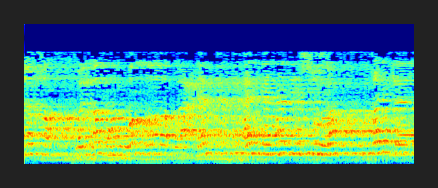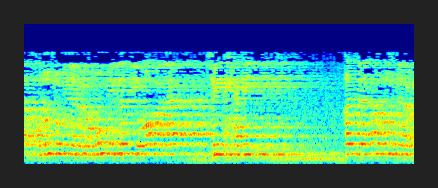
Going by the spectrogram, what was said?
الأشق والأظهر والله أعلم أن هذه الصورة قد لا تخرج من العموم الذي ورد في الحديث. قد لا تخرج من العموم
